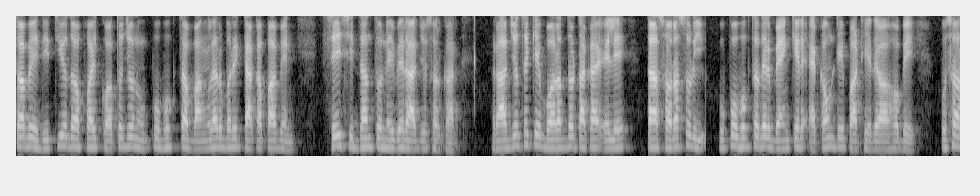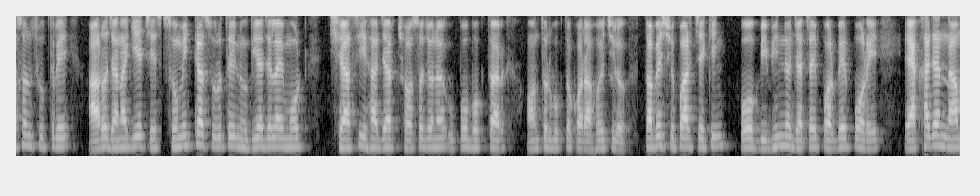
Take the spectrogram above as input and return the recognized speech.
তবে দ্বিতীয় দফায় কতজন উপভোক্তা বাংলার বাড়ির টাকা পাবেন সেই সিদ্ধান্ত নেবে রাজ্য সরকার। রাজ্য থেকে বরাদ্দ টাকা এলে তা সরাসরি উপভোক্তাদের ব্যাংকের অ্যাকাউন্টে পাঠিয়ে দেওয়া হবে। প্রশাসন সূত্রে আরও জানা গিয়েছে, সমীক্ষা শুরুতেই নদিয়া জেলায় মোট ছিয়াশি হাজার ছশো জনের উপভোক্তার অন্তর্ভুক্ত করা হয়েছিল। তবে সুপার চেকিং ও বিভিন্ন যাচাই পর্বের পরে এক হাজার নাম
